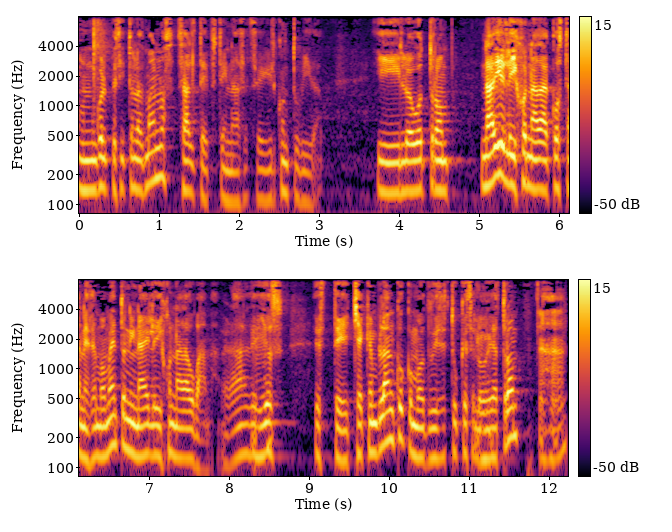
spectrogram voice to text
un golpecito en las manos, salte Epstein a seguir con tu vida. Y luego Trump, nadie le dijo nada a Acosta en ese momento, ni nadie le dijo nada a Obama, ¿verdad? Ellos, este, cheque en blanco, como tú dices tú que se lo doy a Trump, Ajá.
